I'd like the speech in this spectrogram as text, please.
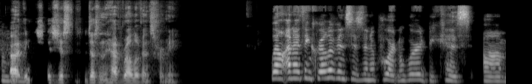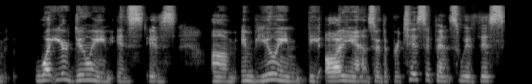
Mm-hmm. uh, it, it just doesn't have relevance for me. Well, and I think relevance is an important word because um, what you're doing is is um, imbuing the audience or the participants with this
